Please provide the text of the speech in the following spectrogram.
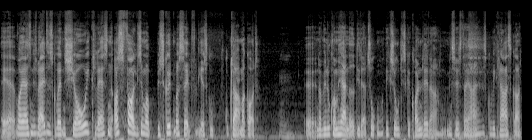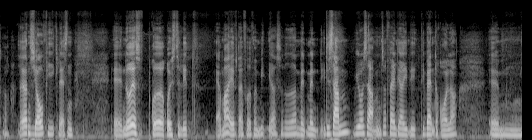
øh, hvor jeg sådan, ligesom altid skulle være den sjove i klassen, også for ligesom at beskytte mig selv, fordi jeg skulle, skulle klare mig godt. Mm. Øh, når vi nu kom herned, de der to eksotiske grønlændere, min søster og jeg, så skulle vi klare os godt. Og så jeg var den sjove pige i klassen. Øh, noget jeg prøvede at ryste lidt af mig, efter jeg har fået familie og så videre, men, men i det samme, vi var sammen, så faldt jeg i de, de vante roller. Øhm,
